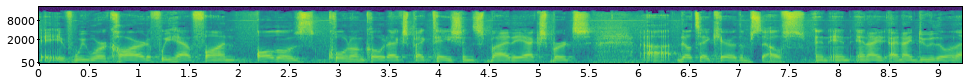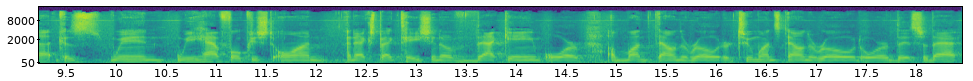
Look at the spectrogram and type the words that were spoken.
If we work hard, if we have fun, all those quote unquote expectations by the experts, uh, they'll take care of themselves. And, and, and, I, and I do know that because when we have focused on an expectation of that game or a month down the road or two months down the road or this or that,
